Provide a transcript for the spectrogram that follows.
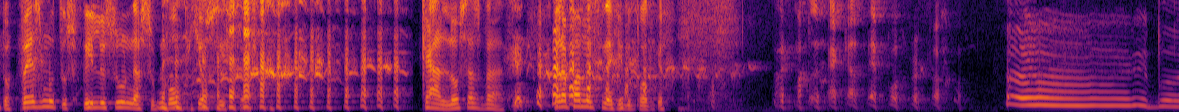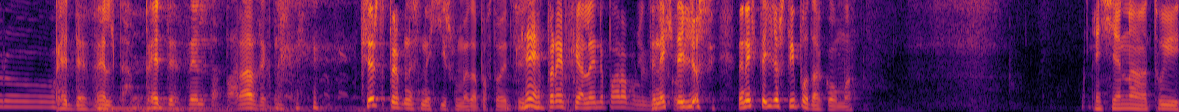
το πες μου τους φίλους σου να σου πω ποιος είσαι. Καλό σας βράδυ. Τώρα πάμε στη συνέχεια του podcast. Δεν μπορώ. Πέντε δέλτα, πέντε δέλτα, παράδεκτο. Ξέρεις ότι πρέπει να συνεχίσουμε μετά από αυτό, έτσι; Ναι, πρέπει, αλλά είναι πάρα πολύ δεν, έχει δύσκολο. τελειώσει, δεν έχει τελειώσει τίποτα ακόμα. Έχει ένα tweet,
